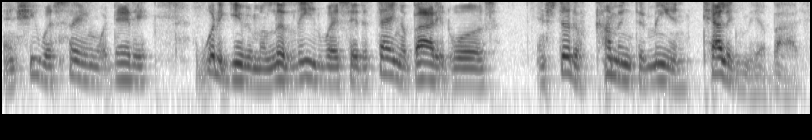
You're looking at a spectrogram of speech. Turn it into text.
and she was saying, "Well, Daddy, would have given him a little leadway." Said the thing about it was, instead of coming to me and telling me about it,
